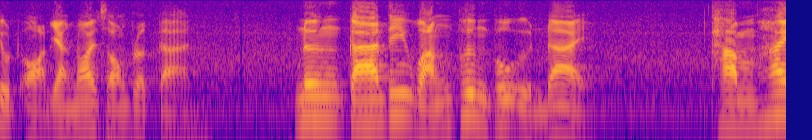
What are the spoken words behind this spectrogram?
จุดอ่อนอย่างน้อยสองประการหนึ่งการที่หวังพึ่งผู้อื่นได้ทำให้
